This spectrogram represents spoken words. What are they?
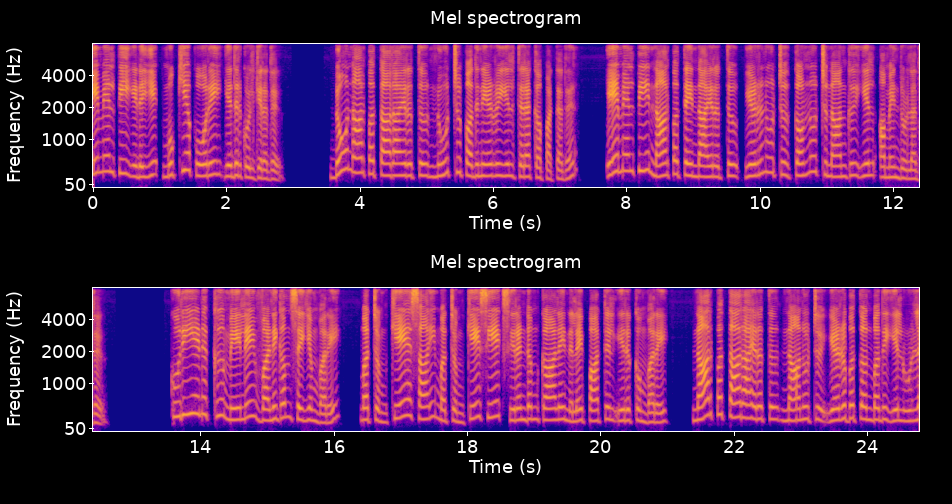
ஏமெல்பி இடையே முக்கிய போரை எதிர்கொள்கிறது. டோ நாற்பத்தாறாயிரத்து நூற்று பதினேழு இல் திறக்கப்பட்டது. ஏமெல்பி நாற்பத்தைந்தாயிரத்து எழுநூற்று தொன்னூற்று நான்கு இல் அமைந்துள்ளது. குறியீடுக்கு மேலே வணிகம் செய்யும் வரை மற்றும் கேஎஸ்ஐ மற்றும் கேசிஎக்ஸ் இரண்டும் காலை நிலைப்பாட்டில் இருக்கும் வரை நாற்பத்தாறாயிரத்து நானூற்று எழுபத்தொன்பது இல் உள்ள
